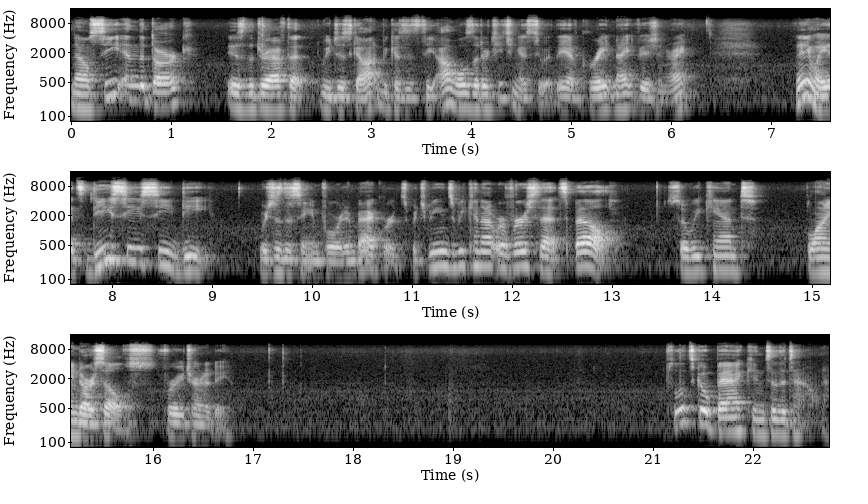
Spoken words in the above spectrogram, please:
Now, See in the Dark is the draft that we just got because it's the owls that are teaching us to it. They have great night vision, right? Anyway, it's DCCD, which is the same forward and backwards, which means we cannot reverse that spell. So we can't blind ourselves for eternity. So let's go back into the town.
